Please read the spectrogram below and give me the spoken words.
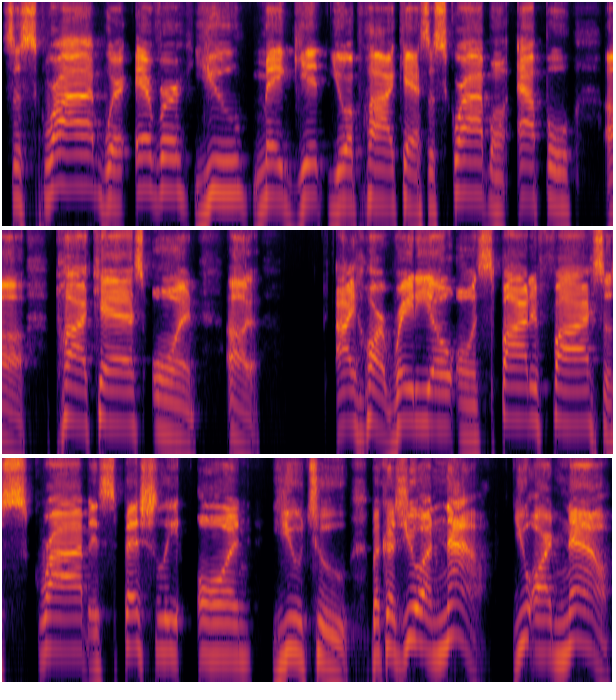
Subscribe wherever you may get your podcast. Subscribe on Apple uh Podcasts, on uh iHeartRadio, on Spotify. Subscribe, especially on YouTube, because you are now, you are now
